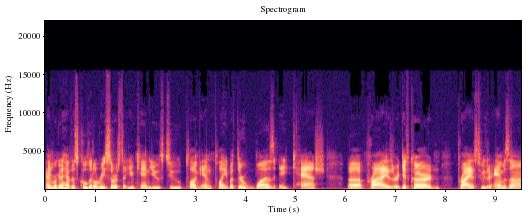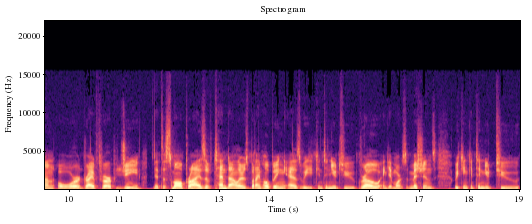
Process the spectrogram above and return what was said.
And we're going to have this cool little resource that you can use to plug and play. But there was a cash uh, prize or a gift card prize to either Amazon or DriveThruRPG. It's a small prize of $10, but I'm hoping as we continue to grow and get more submissions, we can continue to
